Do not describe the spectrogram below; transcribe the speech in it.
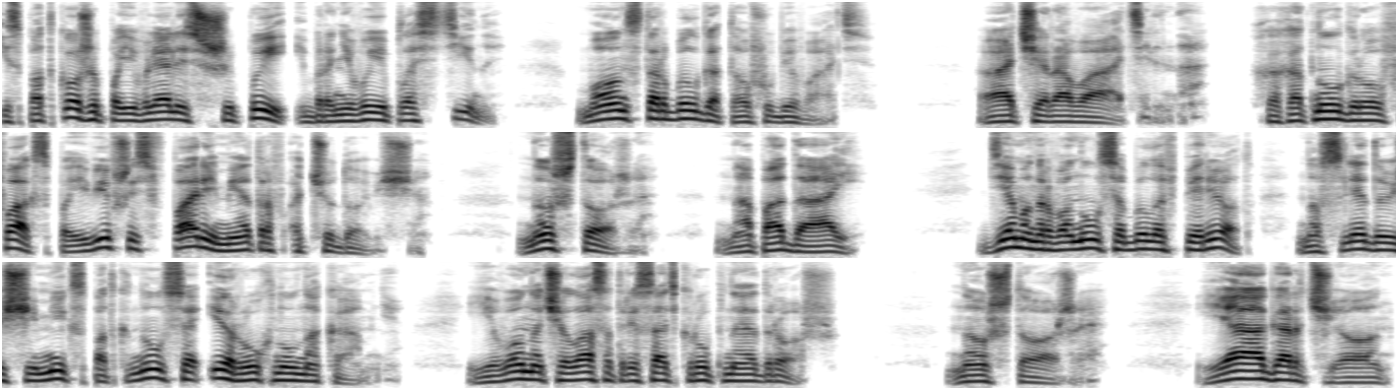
Из-под кожи появлялись шипы и броневые пластины. Монстр был готов убивать. «Очаровательно!» — хохотнул Гроуфакс, появившись в паре метров от чудовища. «Ну что же, нападай!» Демон рванулся было вперед, но в следующий миг споткнулся и рухнул на камни. Его начала сотрясать крупная дрожь. «Ну что же, я огорчен».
